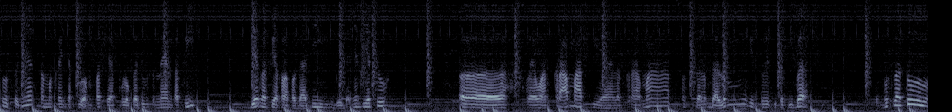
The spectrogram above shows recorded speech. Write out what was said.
rutenya sama kayak jak 24 ya Pulau Gadung Senen tapi dia nggak via Kelapa Gading. Bedanya dia tuh uh, lewat keramat ya lewat keramat dalam-dalam gitu tiba-tiba tembus lah tuh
